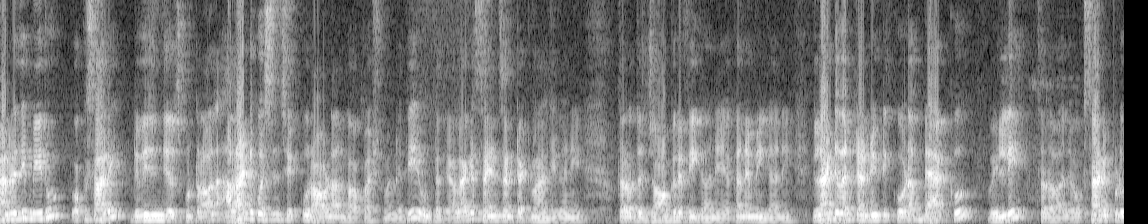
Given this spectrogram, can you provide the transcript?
అనేది మీరు ఒకసారి రివిజన్ చేసుకుంటూ రావాలి. అలాంటి క్వశ్చన్స్ ఎక్కువ రావడానికి అవకాశం అనేది ఉంటుంది. అలాగే సైన్స్ అండ్ టెక్నాలజీ కానీ తర్వాత జాగ్రఫీ కానీ ఎకనమీ కానీ ఇలాంటి వాటి అన్నిటికి కూడా బ్యాక్ వెళ్ళి చదవాలి. ఒకసారి ఇప్పుడు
